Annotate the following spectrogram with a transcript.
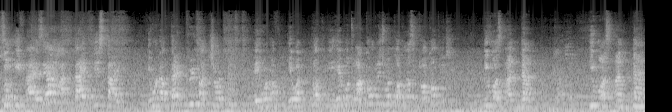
So if Isaiah had died this time, he would have died prematurely. He would, not, he would not be able to accomplish what God wants him to accomplish. He was undone. He was undone.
